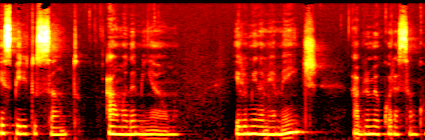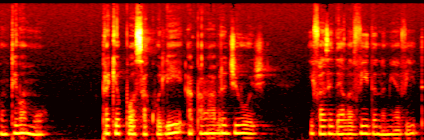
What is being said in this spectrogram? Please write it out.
Espírito Santo, alma da minha alma, ilumina minha mente, abre o meu coração com teu amor para que eu possa acolher a palavra de hoje e fazer dela vida na minha vida.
